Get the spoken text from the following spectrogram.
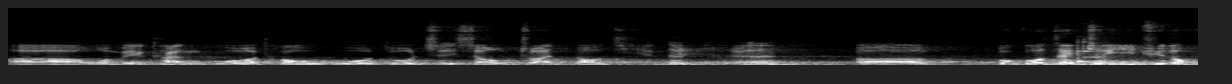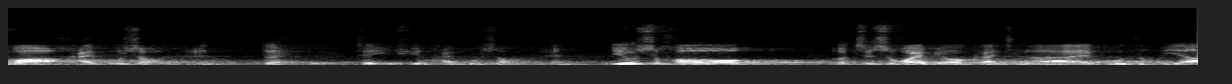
啊，我没看过透过做直销赚到钱的人，呃，不过在这一区的话还不少人。对，这一区还不少人，有时候呃只是外表看起来不怎么样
